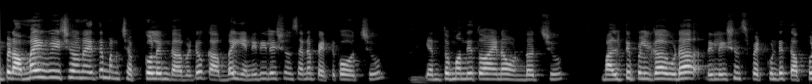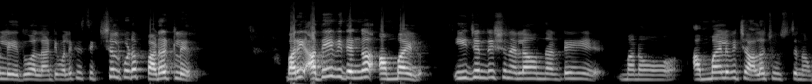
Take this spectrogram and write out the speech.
ఇప్పుడు అమ్మాయి విషయం అయితే మనం చెప్పుకోలేం కాబట్టి ఒక అబ్బాయి ఎన్ని రిలేషన్స్ అయినా పెట్టుకోవచ్చు. ఎంతో మందితో అయినా ఉండొచ్చు. మల్టిపుల్గా కూడా రిలేషన్స్ పెట్టుకుంటే తప్పు లేదు. అలాంటి వాళ్ళకి శిక్షలు కూడా పడట్లేదు. మరి అదే విధంగా అమ్మాయిలు ఈ జనరేషన్ ఎలా ఉందంటే మనం అమ్మాయిలవి చాలా చూస్తున్నాం.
